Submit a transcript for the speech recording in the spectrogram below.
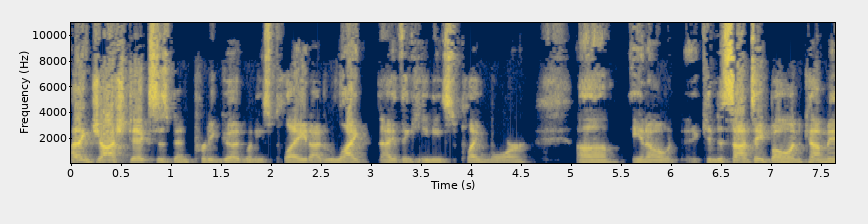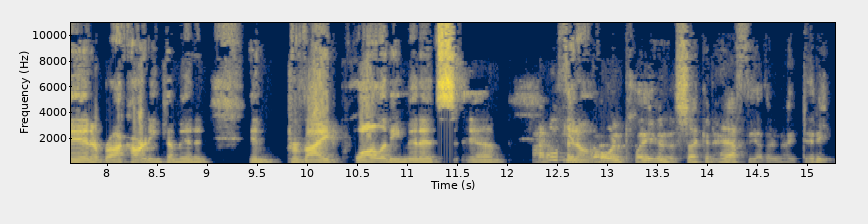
I think Josh Dix has been pretty good when he's played. I like. I think he needs to play more. Um, you know, can Dasonte Bowen come in or Brock Harding come in and and provide quality minutes? Um, I don't think you know, Bowen played in the second half the other night, did he?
